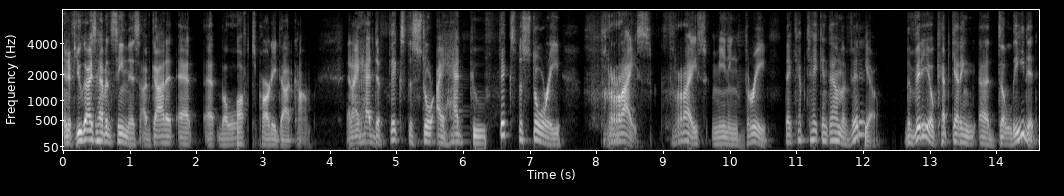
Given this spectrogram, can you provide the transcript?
And if you guys haven't seen this, I've got it at at theloftusparty.com and I had to fix the story. I had to fix the story thrice, thrice meaning three. They kept taking down the video. The video kept getting uh, deleted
